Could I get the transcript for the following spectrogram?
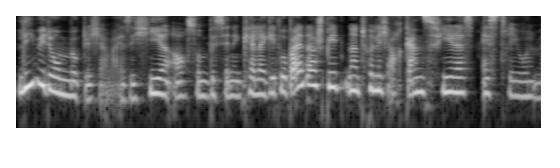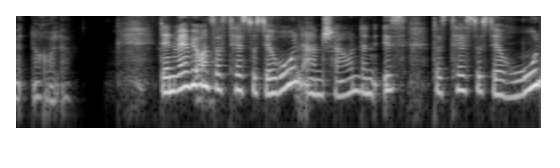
Libido möglicherweise hier auch so ein bisschen in den Keller geht. Wobei da spielt natürlich auch ganz viel das Estriol mit einer Rolle. Denn wenn wir uns das Testosteron anschauen, dann ist das Testosteron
